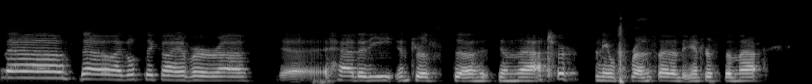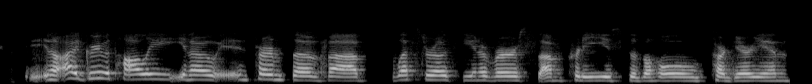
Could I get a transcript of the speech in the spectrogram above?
No, no, I don't think I ever uh, uh, had any interest uh, in that, or any friends had any interest in that. You know, I agree with Holly. You know, in terms of uh, Westeros universe, I'm pretty used to the whole Targaryen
